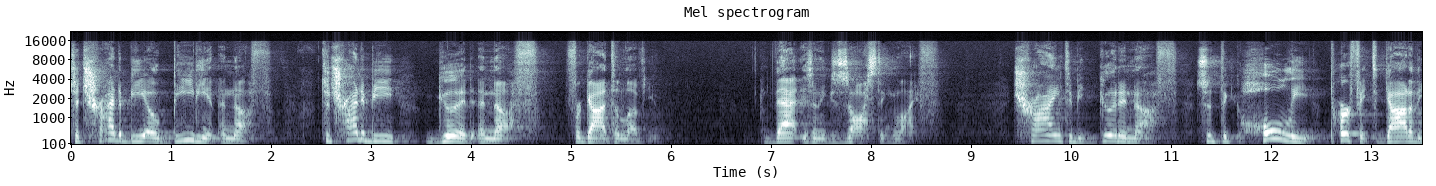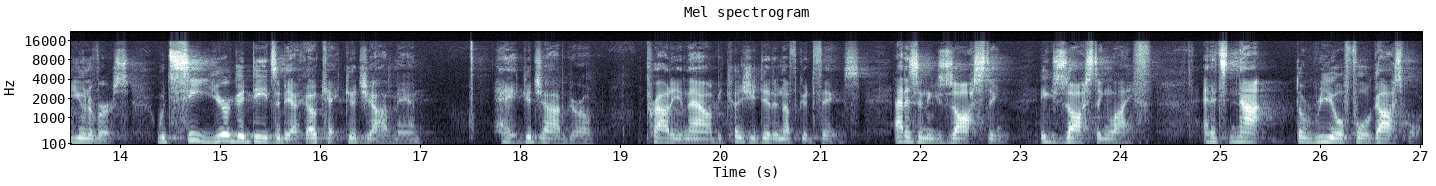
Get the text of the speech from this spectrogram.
to try to be obedient enough, to try to be good enough for God to love you. That is an exhausting life. Trying to be good enough so that the holy, perfect God of the universe would see your good deeds and be like, okay, good job, man. Hey, good job, girl. Proud of you now because you did enough good things. That is an exhausting, exhausting life. And it's not the real full gospel.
